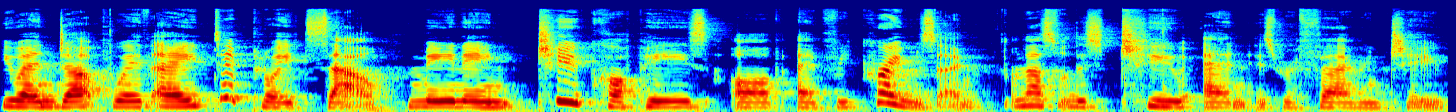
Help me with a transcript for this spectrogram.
you end up with a diploid cell, meaning two copies of every chromosome. And that's what this 2N is referring to.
